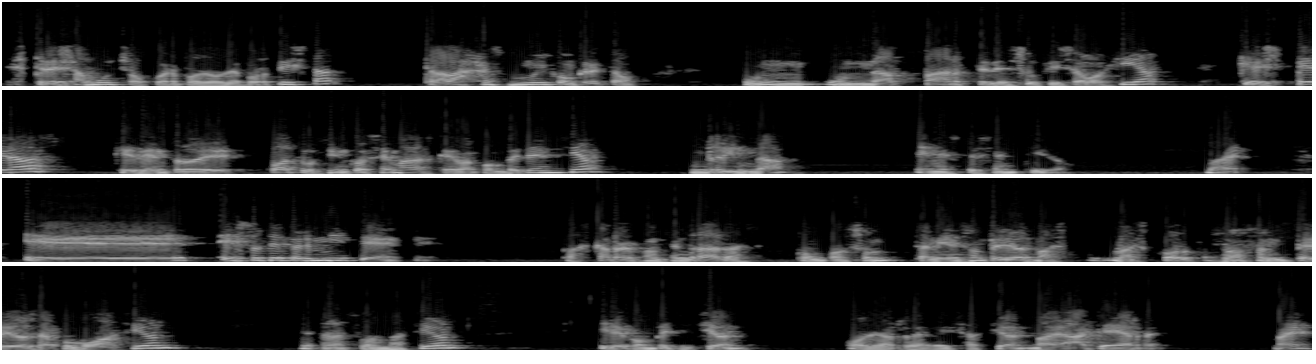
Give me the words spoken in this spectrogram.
estresa mucho el cuerpo del deportista, trabajas muy concreto una parte de su fisiología que esperas que dentro de cuatro o cinco semanas que va a competencia rinda en este sentido. ¿vale? Eh, esto te permite las cargas concentradas también son periodos más, más cortos, ¿no? Son periodos de acumulación, de transformación y de competición o de realización. ATR, ¿vale?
